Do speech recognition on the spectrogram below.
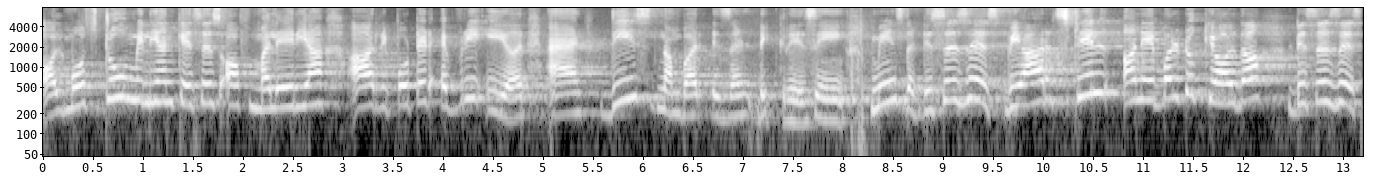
Almost 2 million cases of malaria are reported every year and this number isn't decreasing. Means the diseases, we are still unable to cure the diseases.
